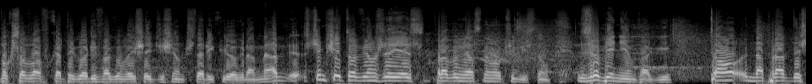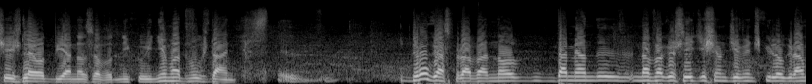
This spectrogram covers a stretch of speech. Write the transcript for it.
boksował w kategorii wagowej 64 kg. A z czym się to wiąże jest sprawą jasną oczywistą. Zrobieniem wagi. To naprawdę się źle odbija na zawodniku i nie ma dwóch zdań. Y, Druga sprawa, no Damian y, na wagę 69 kg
